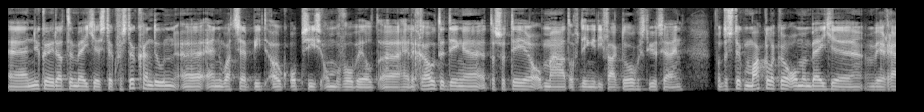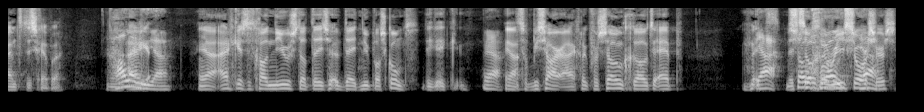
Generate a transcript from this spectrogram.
Eh, nu kun je dat een beetje stuk voor stuk gaan doen. Eh, en WhatsApp biedt ook opties om bijvoorbeeld eh, hele grote dingen te sorteren op maat of dingen die vaak doorgestuurd zijn. Het wordt een stuk makkelijker om een beetje weer ruimte te scheppen. Halleluja. Ja, eigenlijk is het gewoon nieuws dat deze update nu pas komt. Ik, ik, Ja. Ja. Het is toch bizar eigenlijk voor zo'n grote app. Met, Ja, met zo zoveel groot, resources.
